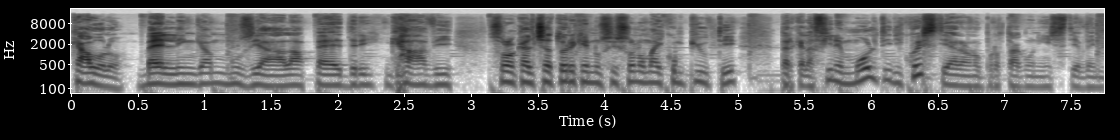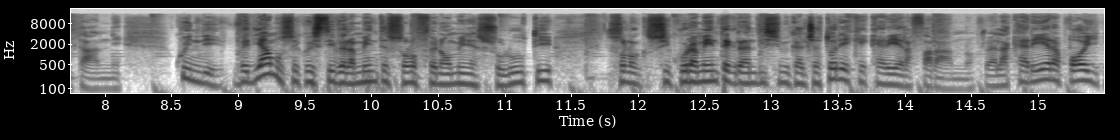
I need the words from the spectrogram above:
cavolo, Bellingham, Musiala, Pedri, Gavi, sono calciatori che non si sono mai compiuti? Perché alla fine molti di questi erano protagonisti a vent'anni. Quindi vediamo se questi veramente sono fenomeni assoluti, sono sicuramente grandissimi calciatori e che carriera faranno. Cioè la carriera poi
